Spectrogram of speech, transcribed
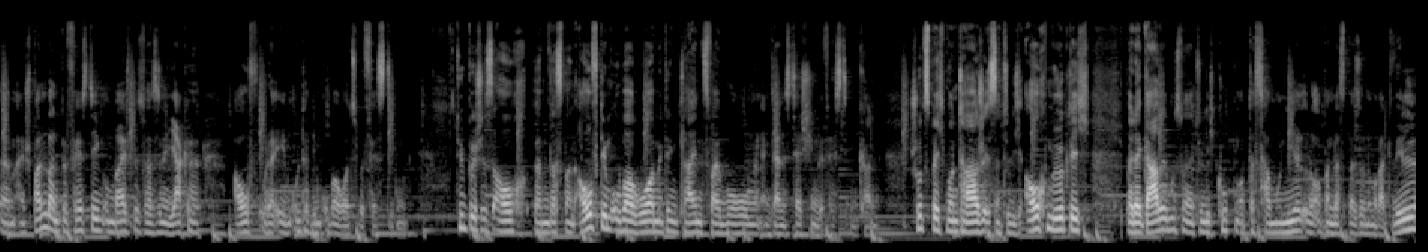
ähm, ein Spannband befestigen, um beispielsweise eine Jacke auf oder eben unter dem Oberrohr zu befestigen. Typisch ist auch, ähm, dass man auf dem Oberrohr mit den kleinen zwei Bohrungen ein kleines Täschchen befestigen kann. Schutzblechmontage ist natürlich auch möglich. Bei der Gabel muss man natürlich gucken, ob das harmoniert oder ob man das bei so einem Rad will.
